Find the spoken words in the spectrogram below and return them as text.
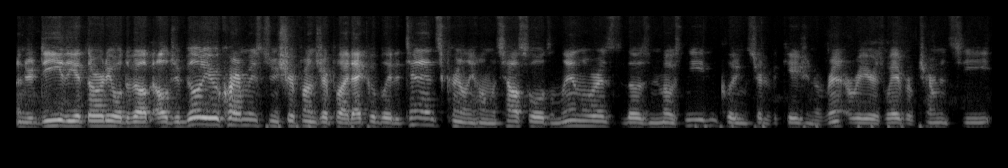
Under D, the authority will develop eligibility requirements to ensure funds are applied equitably to tenants, currently homeless households, and landlords, to those in most need, including certification of rent arrears, waiver of terminacy,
